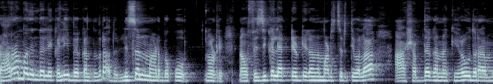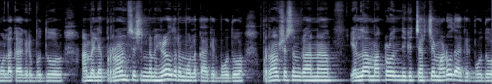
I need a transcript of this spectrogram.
ಪ್ರಾರಂಭದಿಂದಲೇ ಕಲಿಬೇಕಂತಂದ್ರೆ ಅದು ಲಿಸನ್ ಮಾಡಬೇಕು. ನೋಡಿರಿ, ನಾವು ಫಿಸಿಕಲ್ ಆ್ಯಕ್ಟಿವಿಟಿಗಳನ್ನು ಮಾಡಿಸ್ತಿರ್ತೀವಲ್ಲ, ಆ ಶಬ್ದಗಳನ್ನು ಕೇಳೋದರ ಮೂಲಕ ಆಗಿರ್ಬೋದು, ಆಮೇಲೆ ಪ್ರೊನೌನ್ಸೇಷನ್ಗಳನ್ನು ಹೇಳೋದ್ರ ಮೂಲಕ ಆಗಿರ್ಬೋದು ಪ್ರೊನೌನ್ಸೇಷನ್ಗಳನ್ನು ಎಲ್ಲ ಮಕ್ಕಳೊಂದಿಗೆ ಚರ್ಚೆ ಮಾಡೋದಾಗಿರ್ಬೋದು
